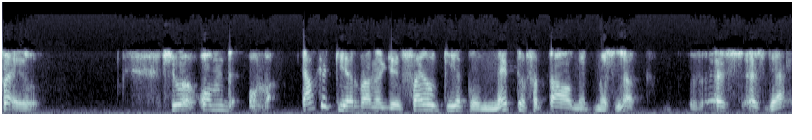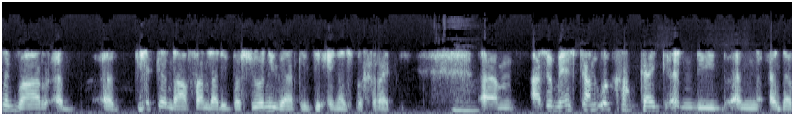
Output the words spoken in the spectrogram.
fail. So om om elke keer wanneer jy fail teken net te vertaal met misluk is is werklik waar 'n 'n teken daarvan dat die persoon nie werklik die Engels begryp nie. Mm. Ehm um, as 'n mens kan ook gaan kyk in die in in 'n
